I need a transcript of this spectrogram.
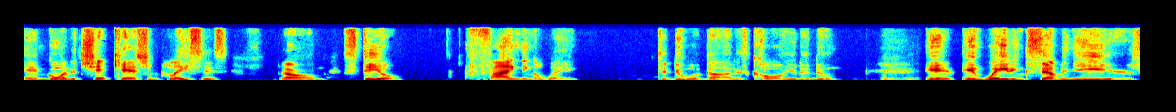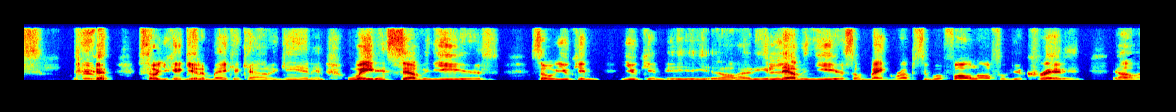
and going to check cashing places um, still finding a way to do what god has called you to do and and waiting seven years so you can get a bank account again and waiting seven years so you can you can you know 11 years so bankruptcy will fall off of your credit uh,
